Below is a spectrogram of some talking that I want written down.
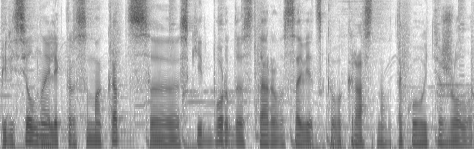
пересел на электросамокат с э, скейтборда старого советского красного, такого тяжелого.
